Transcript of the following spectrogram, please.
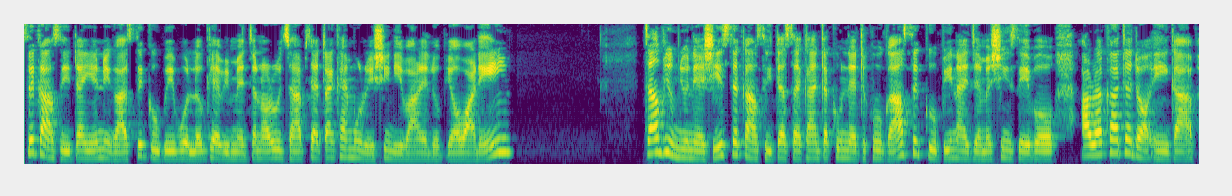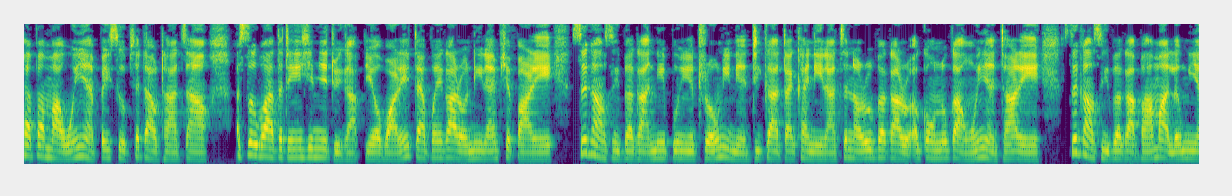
စစ်ကောင်စီတပ်ရင်းတွေကစစ်ကူပေးဖို့လုပ်ခဲ့ပြီးမြဲကျွန်တော်တို့ကြားဖြတ်တိုက်ခိုက်မှုတွေရှိနေပါတယ်လို့ပြောပါတယ်။ ကျောင်းပြူမြို့နယ်ရှိစစ်ကောင်စီတပ်စခန်းတစ်ခုနဲ့တစ်ခုကစစ်ကူပေးနိုင်ခြင်းမရှိစေဖို့အာရခတက်တော်အင်ကအဖက်ဖက်မှဝန်းရံပိတ်ဆို့ဖျက်တောက်ထားကြောင်းအဆိုပါသတင်းရင်းမြစ်တွေကပြောပါတယ်တိုက်ပွဲကတော့နေတိုင်းဖြစ်ပါတယ်စစ်ကောင်စီဘက်ကနေပူရင် drone တွေနဲ့အဓိကတိုက်ခိုက်နေတာကျွန်တော်တို့ဘက်ကတော့အကုန်လုံးကဝန်းရံထားတယ်စစ်ကောင်စီဘက်ကဘာမှလုံးမရ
